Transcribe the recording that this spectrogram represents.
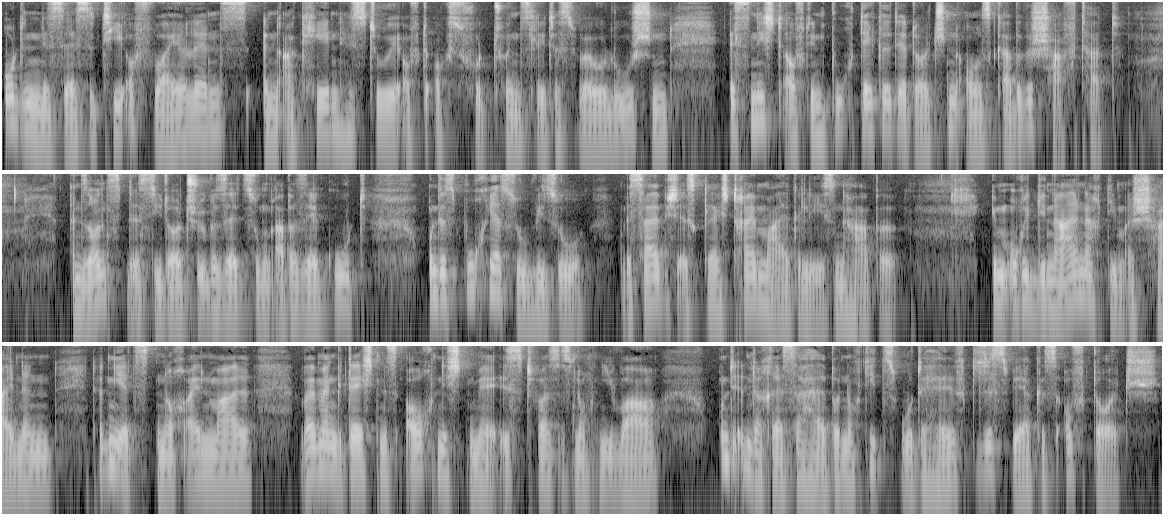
Or the Necessity of Violence, an Arcane History of the Oxford Translators Revolution es nicht auf den Buchdeckel der deutschen Ausgabe geschafft hat. Ansonsten ist die deutsche Übersetzung aber sehr gut und das Buch ja sowieso, weshalb ich es gleich dreimal gelesen habe. Im Original nach dem Erscheinen, dann jetzt noch einmal, weil mein Gedächtnis auch nicht mehr ist, was es noch nie war, und Interesse halber noch die zweite Hälfte des Werkes auf Deutsch.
